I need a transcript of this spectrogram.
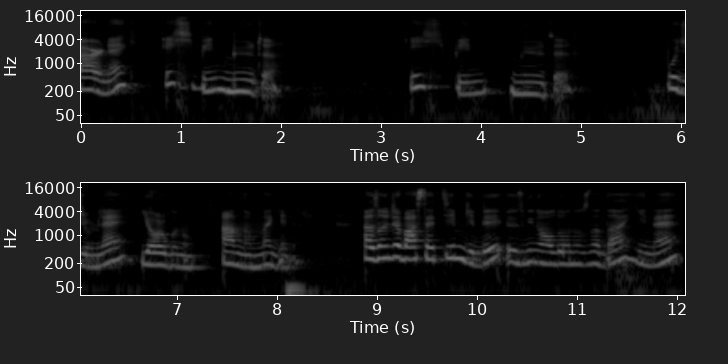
Örnek Ich bin müde. Ich bin müde. Bu cümle yorgunum anlamına gelir. Az önce bahsettiğim gibi üzgün olduğunuzda da yine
